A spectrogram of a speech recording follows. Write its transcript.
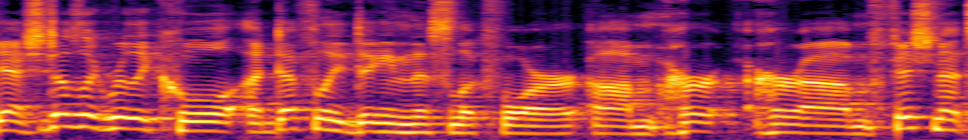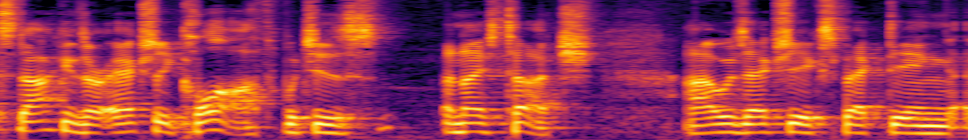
yeah, she does look really cool. I'm definitely digging this look for her. Um, her her um, fishnet stockings are actually cloth, which is a nice touch. I was actually expecting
